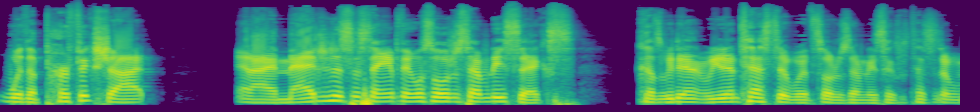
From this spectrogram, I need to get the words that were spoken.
with a perfect shot. And I imagine it's the same thing with Soldier seventy six because we didn't we didn't test it with Soldier seventy six. We tested it with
